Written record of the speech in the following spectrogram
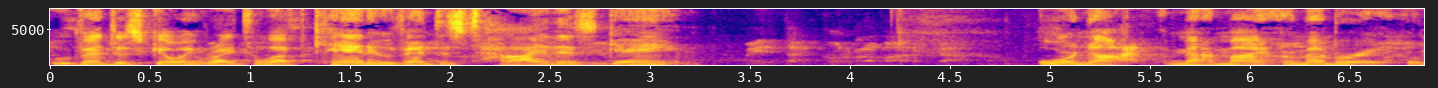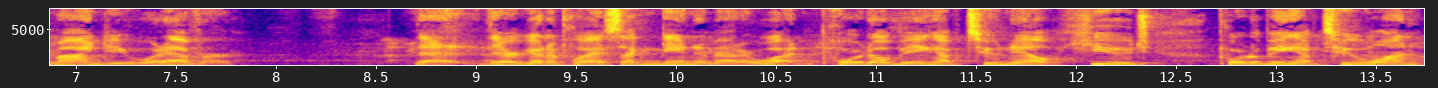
Juventus going right to left. Can Juventus tie this game or not? Remember, remind you, whatever, that they're going to play a second game no matter what. And Porto being up 2 0, huge. Porto being up 2 1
